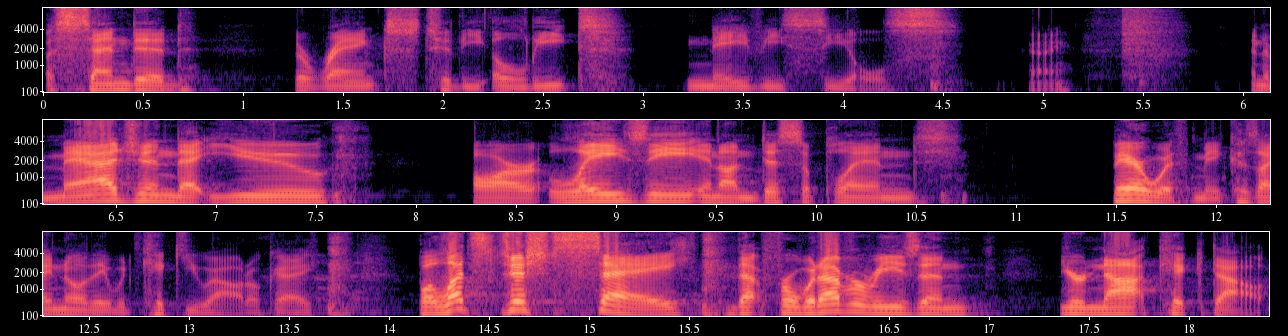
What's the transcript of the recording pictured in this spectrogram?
ascended the ranks to the elite Navy SEALs. Okay? And imagine that you are lazy and undisciplined, bear with me because I know they would kick you out, okay? But let's just say that for whatever reason, you're not kicked out,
